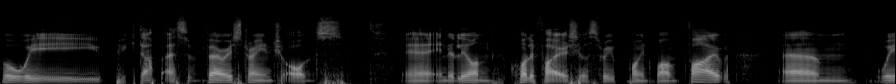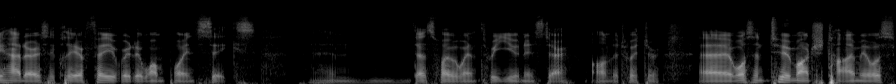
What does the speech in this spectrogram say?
who we picked up as very strange odds uh, in the Lyon qualifier. She was 3.15. Um, we had her as a clear favorite at 1.6. Um, that's why we went three units there on the Twitter. Uh, it wasn't too much time. It was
